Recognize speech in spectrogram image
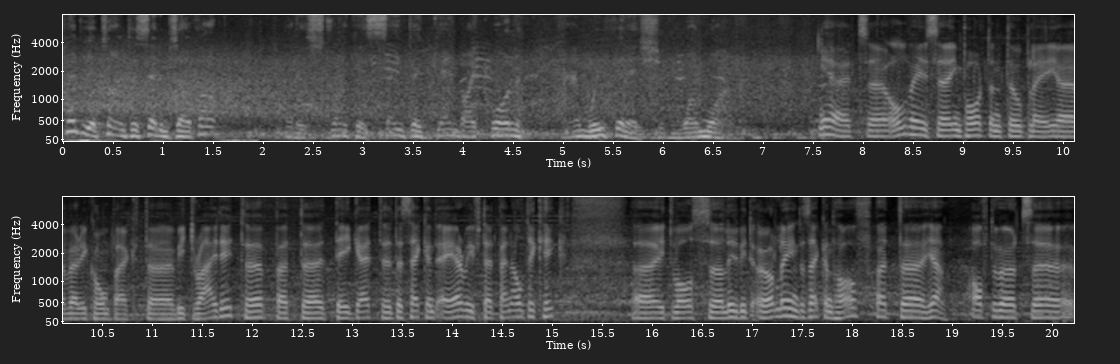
plenty of time to set himself up, but his strike is saved again by Kwon, and we finish 1-1. Yeah, it's uh, always uh, important to play uh, very compact. Uh, we tried it, uh, but uh, they get the second air with that penalty kick. Uh, it was a little bit early in the second half, but uh, yeah, afterwards uh,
